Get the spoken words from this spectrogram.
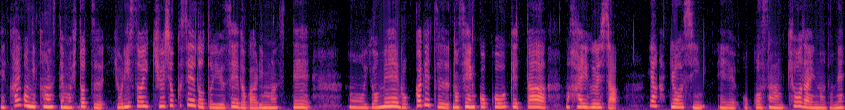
で介護に関しても一つ寄り添い給食制度という制度がありましてもう余命6ヶ月の宣告を受けたまあ配偶者や両親、えーお子さん兄弟などね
